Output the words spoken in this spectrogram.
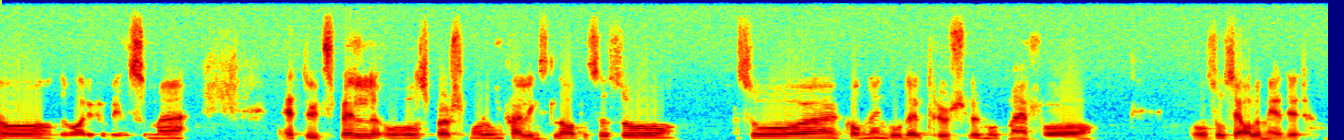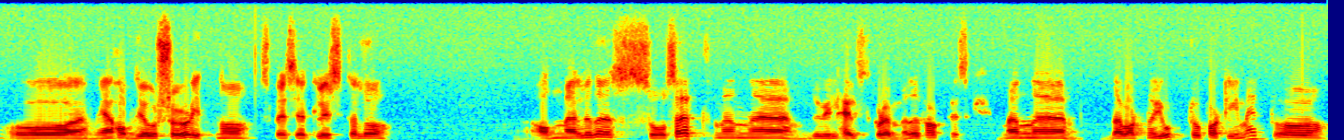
Og det var i forbindelse med et utspill og spørsmål om fellingstillatelse, så, så kom det en god del trusler mot meg på på sosiale medier. Og jeg hadde jo sjøl ikke noe spesielt lyst til å anmelde det så sett, men eh, du vil helst glemme det, faktisk. Men eh, det ble noe gjort på partiet mitt, og,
